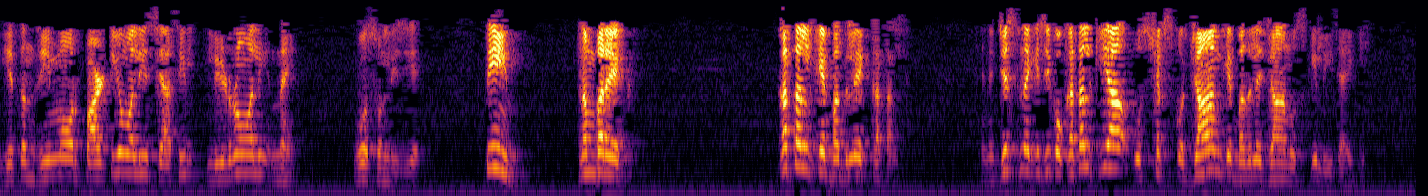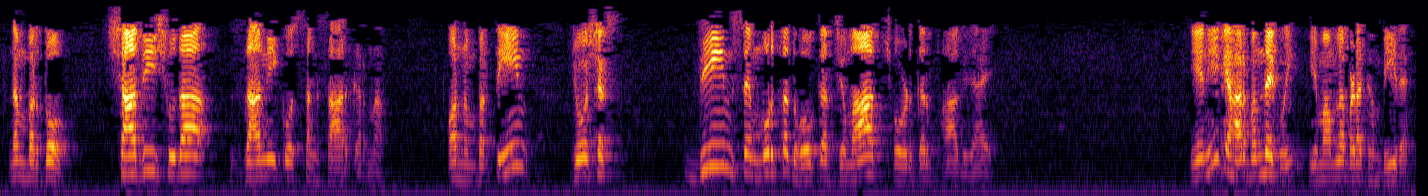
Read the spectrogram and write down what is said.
یہ تنظیموں اور پارٹیوں والی، سیاسی لیڈروں والی، نہیں، وہ سن لیجیے۔ تین، نمبر ایک، قتل کے بدلے قتل۔ یعنی جس نے کسی کو قتل کیا، اس شخص کو جان کے بدلے جان اس کی لی جائے گی۔ نمبر دو، شادی شدہ زانی کو سنسار کرنا۔ اور نمبر تین، جو شخص دین سے مرتد ہو کر جماعت چھوڑ کر بھاگ جائے۔ یہ نہیں کہ ہر بندے کوئی، یہ معاملہ بڑا گمبھیر ہے۔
